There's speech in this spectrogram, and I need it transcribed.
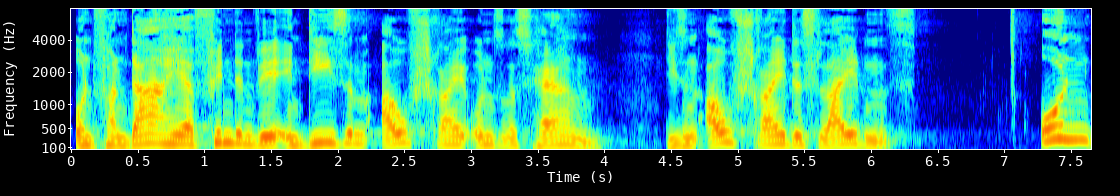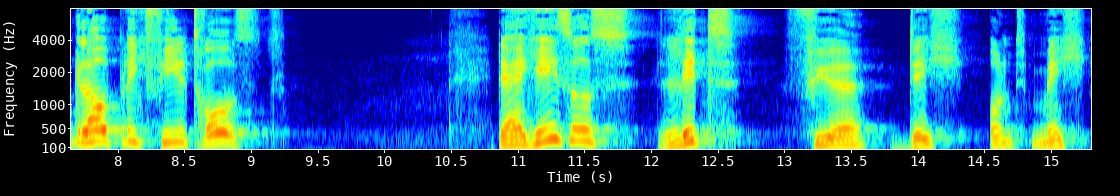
Und von daher finden wir in diesem Aufschrei unseres Herrn, diesen Aufschrei des Leidens, unglaublich viel Trost. Der Herr Jesus litt für dich und mich,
